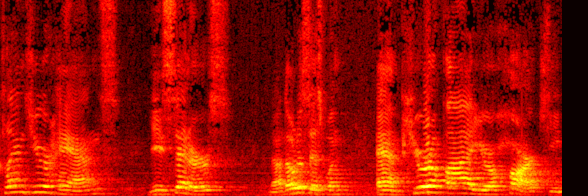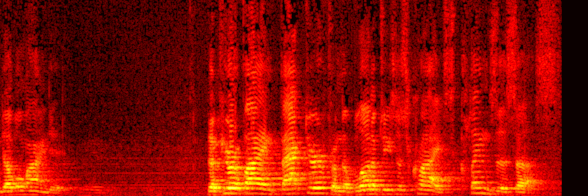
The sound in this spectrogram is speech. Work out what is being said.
Cleanse your hands, ye sinners. Now notice this one. And purify your hearts, ye double minded. The purifying factor from the blood of Jesus Christ cleanses us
